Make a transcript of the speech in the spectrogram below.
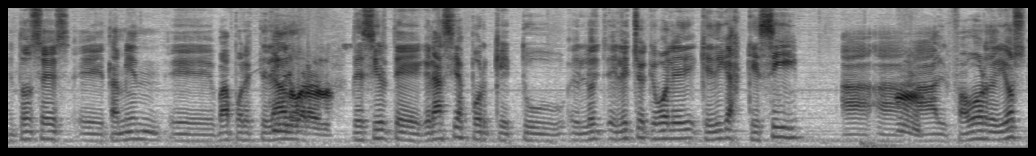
Entonces eh, también va por este lado decirte gracias porque tu, el, el hecho de que vos le, que digas que sí Ah. al favor de Dios,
